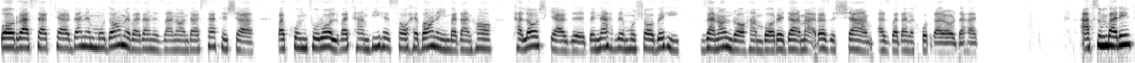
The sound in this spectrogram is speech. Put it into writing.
با رصد کردن مدام بدن زنان در سطح شهر و کنترل و تنبیه صاحبان این بدنها تلاش کرده به نحو مشابهی زنان را همواره در معرض شرم از بدن خود قرار دهد. افزون بر این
